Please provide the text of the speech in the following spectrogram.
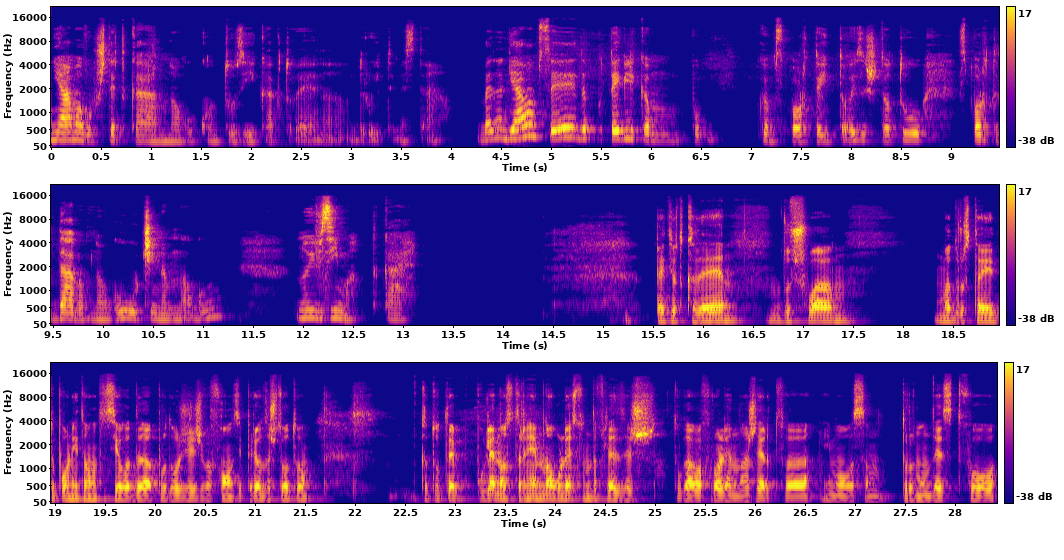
няма въобще така много контузии, както е на другите места. Бе, надявам се да потегли към, към спорта и той, защото спорта дава много, учи на много, но и взима. Така е. Пети, откъде е дошла мъдростта и допълнителната сила да продължиш в онзи период, защото като те погледна отстрани е много лесно да влезеш тогава в роля на жертва. Имала съм трудно детство,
